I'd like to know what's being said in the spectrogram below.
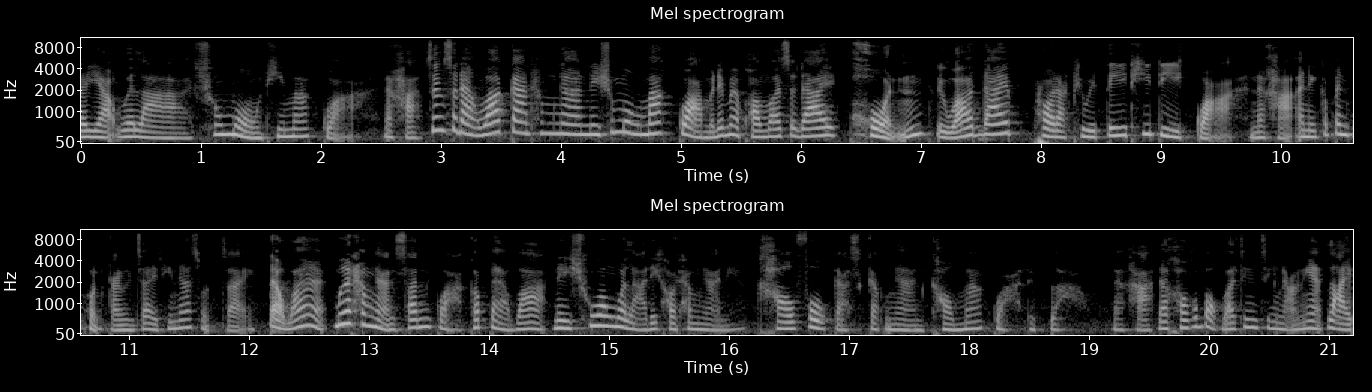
ระยะเวลาชั่วโมงที่มากกว่านะคะ ซึ่งแสดงว่าการทำงานในชั่วโมงมากกว่า ไม่ได้หมายความว่าจะได้ผลหรือว่าได้ productivity ที่ดีกว่านะคะ อันนี้ก็เป็นผลการวิจัยที่น่าสนใจ แต่ว่าเมื่อทำงานสั้นกว่าก็แปลว่าในช่วงเวลาที่เขาทำงานเนี่ยเขาโฟกัสกับงานเขามากกว่าหรือเปล่า นะคะ แล้วเขาก็บอกว่าจริง ๆ แล้วเนี่ยหลาย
